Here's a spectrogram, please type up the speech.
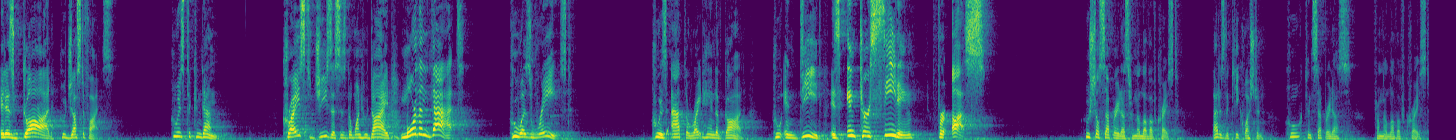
It is God who justifies. Who is to condemn? Christ Jesus is the one who died. More than that, who was raised who is at the right hand of God, who indeed is interceding for us. Who shall separate us from the love of Christ? That is the key question. Who can separate us from the love of Christ?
